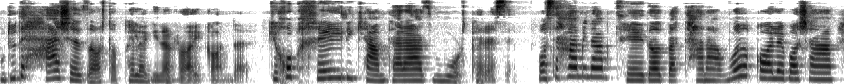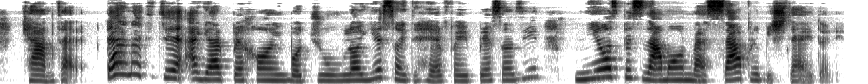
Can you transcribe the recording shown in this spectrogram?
حدود 8000 تا پلاگین رایگان داره که خب خیلی کمتر از وردپرسه. واسه همینم تعداد و تنوع قالباشم کمتره. در نتیجه اگر بخواین با جوملا یه سایت حرفه‌ای بسازین نیاز به زمان و صبر بیشتری دارین.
